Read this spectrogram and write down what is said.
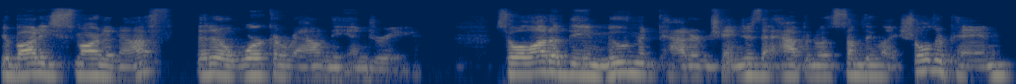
your body's smart enough that it'll work around the injury. So a lot of the movement pattern changes that happen with something like shoulder pain,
